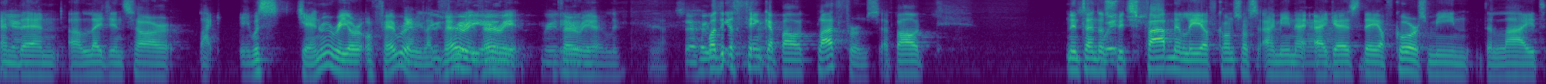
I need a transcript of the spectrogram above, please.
and Yeah. then uh, legends are like it was January or, or February, Yeah, like very, really very, early, really very early. early. So What do you think about platforms? About Nintendo Switch, Switch. family of consoles? I mean, I, I guess they of course mean the Lite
